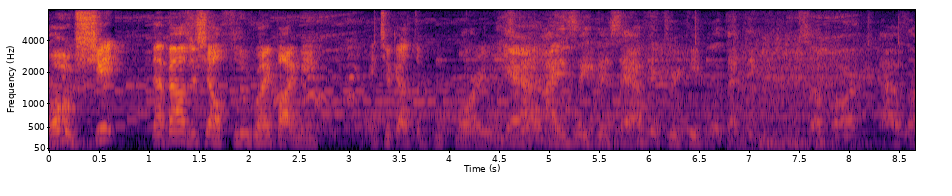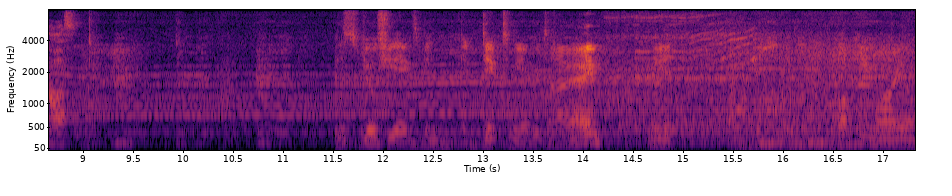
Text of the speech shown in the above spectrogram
Oh shit! That Bowser shell flew right by me and took out the Mario instead. Yeah, I was like gonna say I've hit three people with that thing so far. That was awesome. This Yoshi egg's been a dick to me every time. Made it. Fuck you, Mario.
